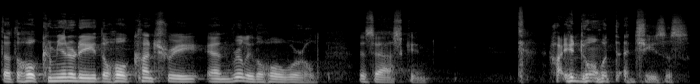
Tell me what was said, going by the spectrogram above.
that the whole community, the whole country, and really the whole world is asking. How are you doing with that, Jesus?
